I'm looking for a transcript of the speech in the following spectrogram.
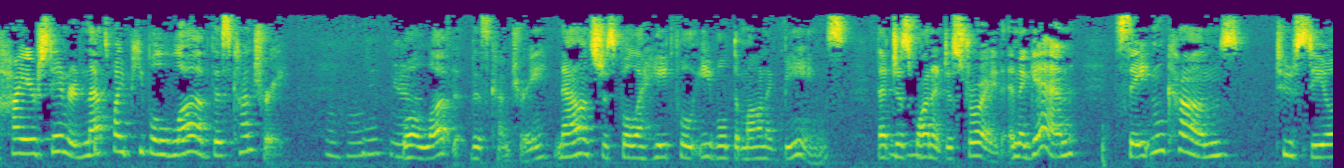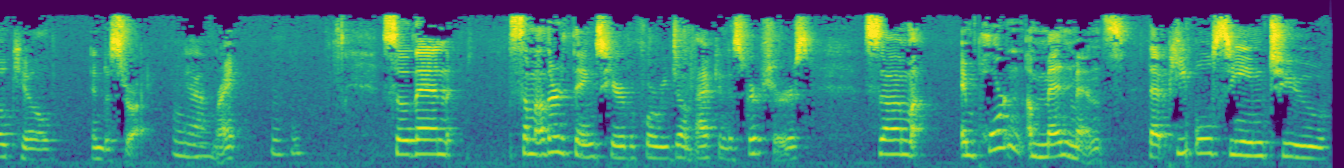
a higher standard, and that's why people love this country. Mm-hmm. Yeah. Well, loved this country. Now it's just full of hateful, evil, demonic beings that just mm-hmm. want it destroyed. And again, Satan comes to steal, kill, and destroy mm-hmm. yeah. right? So then, some other things here before we jump back into scriptures. Some important amendments that people seem to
